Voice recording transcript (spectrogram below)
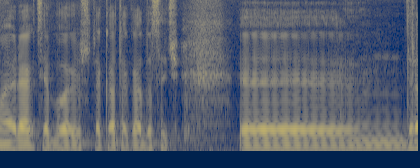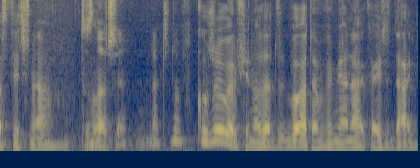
moja reakcja była już taka, taka dosyć e, drastyczna. To znaczy? znaczy, no wkurzyłem się, no, była tam wymiana jakaś zdań,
